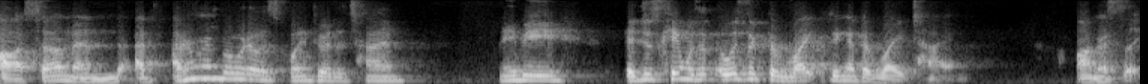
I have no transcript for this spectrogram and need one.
awesome, and I, I don't remember what I was going through at the time. Maybe it just came with it was like the right thing at the right time, honestly.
